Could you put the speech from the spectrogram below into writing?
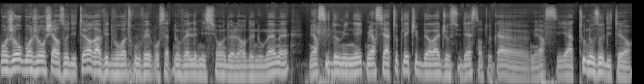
Bonjour, bonjour chers auditeurs, ravi de vous retrouver pour cette nouvelle émission de l'heure de nous-mêmes. Merci Dominique, merci à toute l'équipe de Radio Sud-Est, en tout cas euh, merci à tous nos auditeurs.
